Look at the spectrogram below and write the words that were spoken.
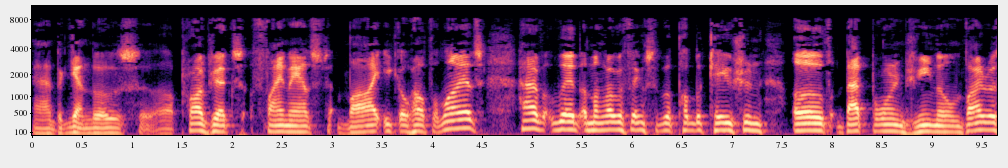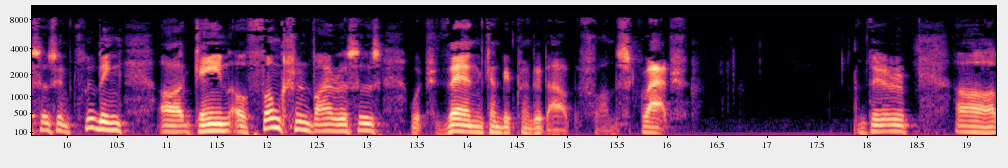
And again, those uh, projects financed by EcoHealth Alliance have led, among other things, to the publication of bat-borne genome viruses, including uh, gain of function viruses, which then can be printed out from scratch. There uh,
